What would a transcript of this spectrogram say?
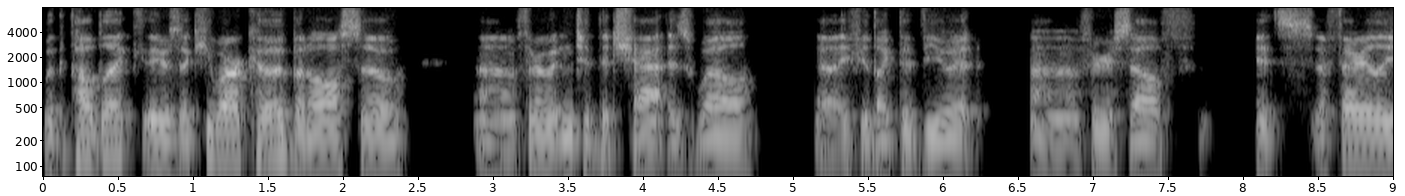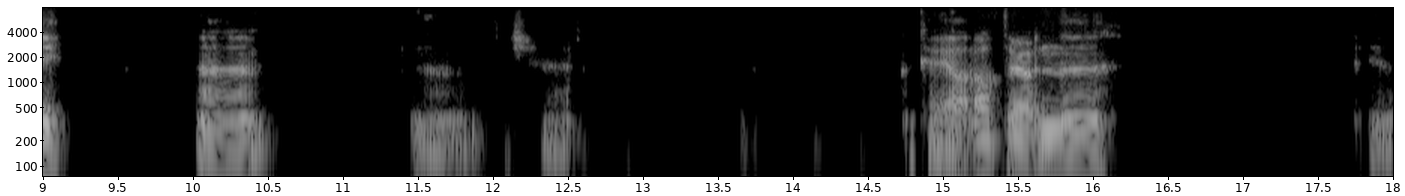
with the public. There's a QR code, but I'll also uh, throw it into the chat as well uh, if you'd like to view it for yourself. It's a fairly chat. Okay, I'll, I'll throw it in the. Yeah.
